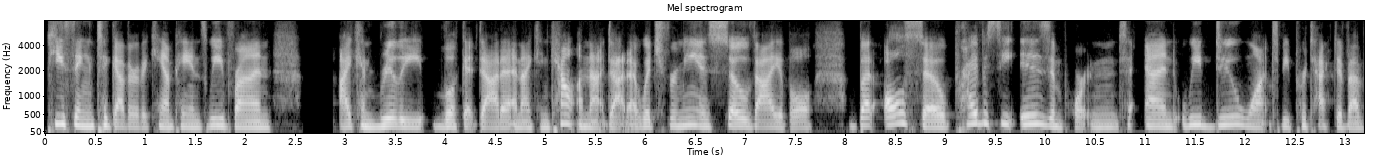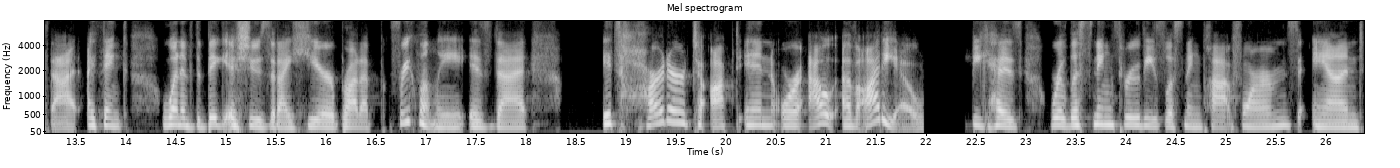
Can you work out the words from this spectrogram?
piecing together the campaigns we've run. I can really look at data and I can count on that data, which for me is so valuable. But also, privacy is important, and we do want to be protective of that. I think one of the big issues that I hear brought up frequently is that it's harder to opt in or out of audio because we're listening through these listening platforms and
